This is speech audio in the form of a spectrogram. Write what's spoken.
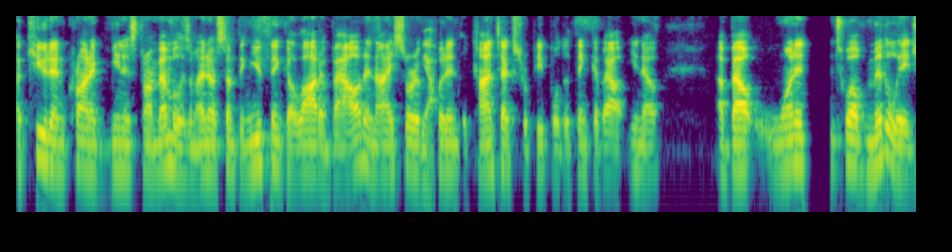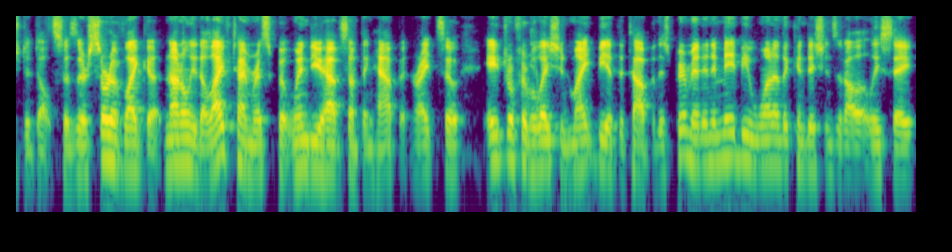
acute and chronic venous thromboembolism. I know something you think a lot about, and I sort of yeah. put into context for people to think about. You know, about one in 12 middle-aged adults. So there's sort of like a, not only the lifetime risk, but when do you have something happen, right? So atrial fibrillation yeah. might be at the top of this pyramid, and it may be one of the conditions that I'll at least say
